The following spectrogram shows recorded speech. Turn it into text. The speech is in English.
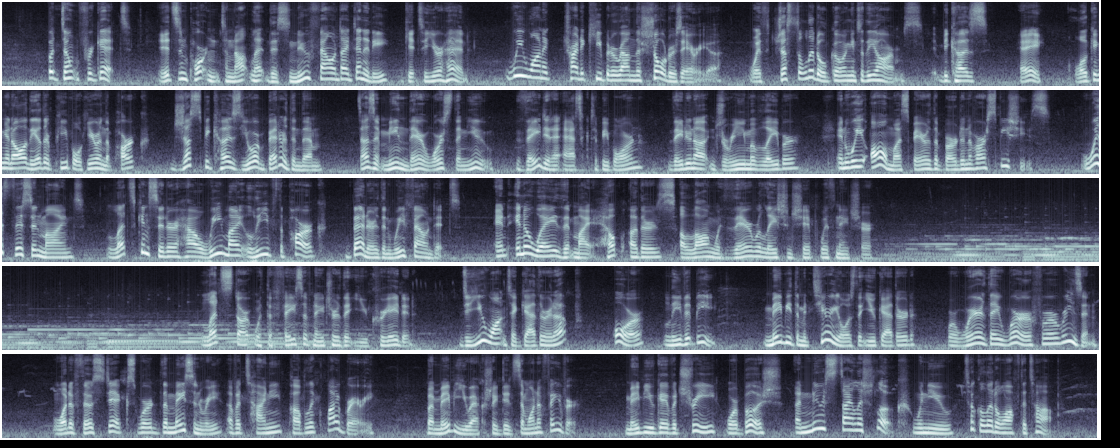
But don't forget, it's important to not let this newfound identity get to your head. We want to try to keep it around the shoulders area, with just a little going into the arms. Because, hey, looking at all the other people here in the park, just because you're better than them doesn't mean they're worse than you. They didn't ask to be born, they do not dream of labor, and we all must bear the burden of our species. With this in mind, let's consider how we might leave the park better than we found it, and in a way that might help others along with their relationship with nature. Let's start with the face of nature that you created. Do you want to gather it up or leave it be? Maybe the materials that you gathered were where they were for a reason. What if those sticks were the masonry of a tiny public library? But maybe you actually did someone a favor. Maybe you gave a tree or bush a new stylish look when you took a little off the top.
